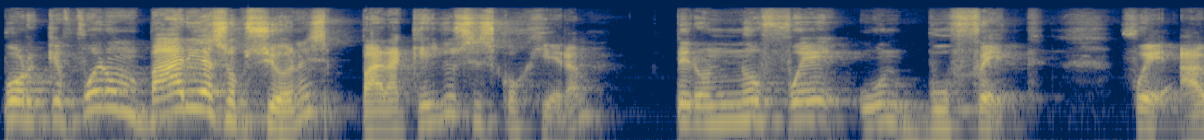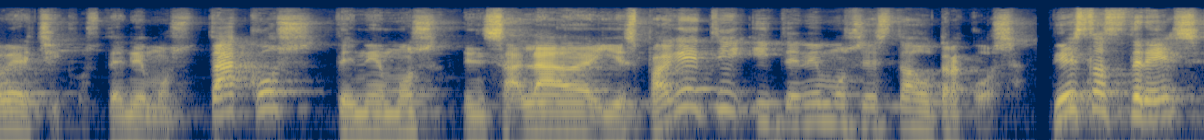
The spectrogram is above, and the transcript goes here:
Porque fueron varias opciones para que ellos escogieran, pero no fue un buffet fue, a ver chicos, tenemos tacos, tenemos ensalada y espagueti y tenemos esta otra cosa. De estas tres,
